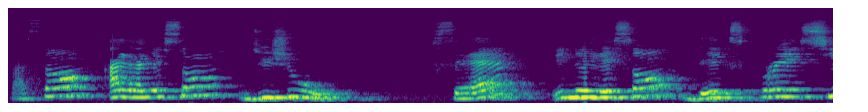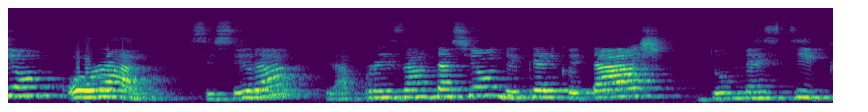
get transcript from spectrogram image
Passons à la leçon du jour. C'est une leçon d'expression orale. Ce sera la présentation de quelques tâches domestiques.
